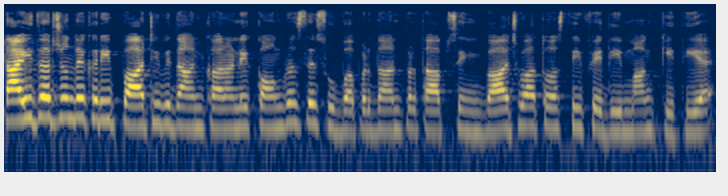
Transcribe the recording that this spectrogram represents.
ਢਾਈ ਦਰਜਨ ਦੇ ਕਰੀਬ ਪਾਰਟੀ ਵਿਧਾਨਕਾਰਾਂ ਨੇ ਕਾਂਗਰਸ ਦੇ ਸੂਬਾ ਪ੍ਰਧਾਨ ਪ੍ਰਤਾਪ ਸਿੰਘ ਬਾਜਵਾ ਤੋਂ ਅਸਤੀਫੇ ਦੀ ਮੰਗ ਕੀਤੀ ਹੈ।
